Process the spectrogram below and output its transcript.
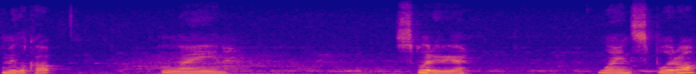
let me look up Lane Splitter. Here you go. Lane Splitter,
